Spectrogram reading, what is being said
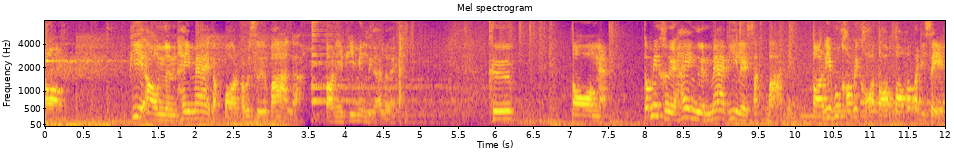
ตอง พี่เอาเงินให้แม่กับปอนเขาไปซื้อบ้านแล้ว ตอนนี้พี่ไม่เหลือเลย คือตองอะ ก็ไม่เคยให้เงินแม่พี่เลยสักบาทหนึ่งตอนที่พวกเขาไปขอตองตองก็ปฏิเสธ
